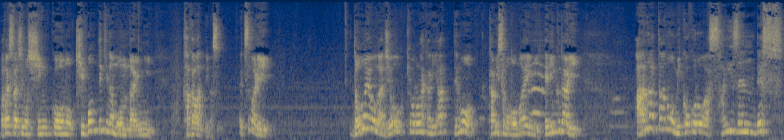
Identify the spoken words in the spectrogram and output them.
私たちの信仰の基本的な問題に関わっています。つまりどのような状況の中にあっても神様の前にへり下りあなたの御心は最善です。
